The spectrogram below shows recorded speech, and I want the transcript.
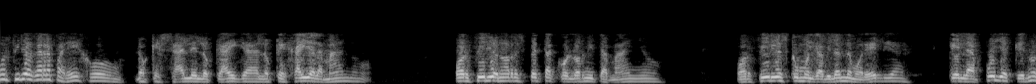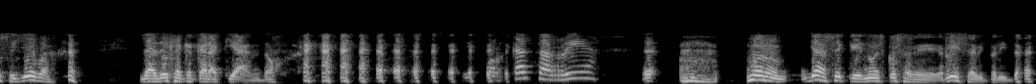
Porfirio agarra parejo, lo que sale, lo que haya, lo que jaya a la mano. Porfirio no respeta color ni tamaño. Porfirio es como el gavilán de Morelia, que la polla que no se lleva, la deja cacaraqueando. ¿Y por se ríe? Eh, Bueno, ya sé que no es cosa de risa, Vitorita.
